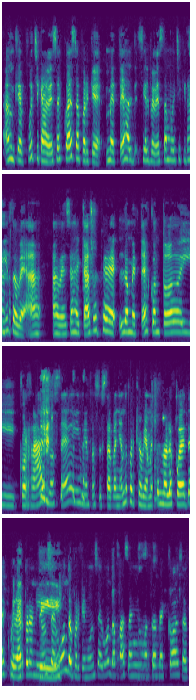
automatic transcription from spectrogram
Aunque, puchica, a veces cuesta porque metes, al, si el bebé está muy chiquitito, vea, a veces hay casos que lo metes con todo y corral, no sé, y mientras se está bañando, porque obviamente no le puedes descuidar, pero ni un segundo, porque en un segundo pasan un montón de cosas.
